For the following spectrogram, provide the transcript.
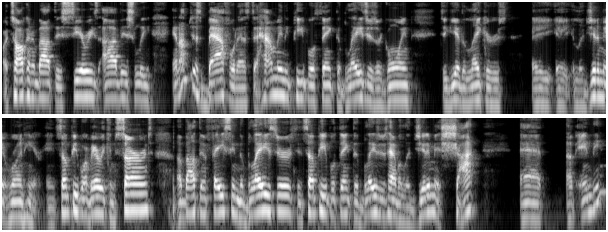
are talking about this series, obviously. And I'm just baffled as to how many people think the Blazers are going to give the Lakers a, a legitimate run here. And some people are very concerned about them facing the Blazers. And some people think the Blazers have a legitimate shot at of ending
